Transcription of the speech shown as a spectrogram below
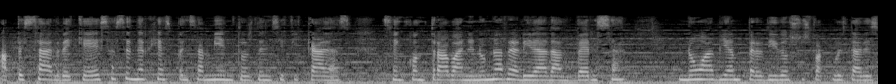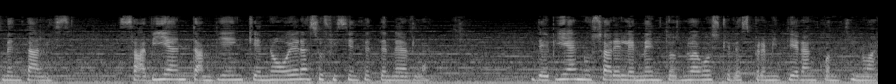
a pesar de que esas energías pensamientos densificadas se encontraban en una realidad adversa, no habían perdido sus facultades mentales. Sabían también que no era suficiente tenerla. Debían usar elementos nuevos que les permitieran continuar.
